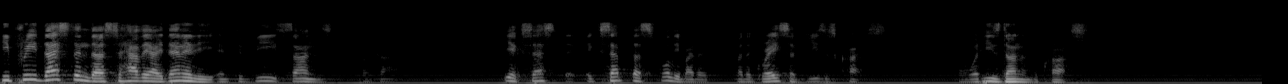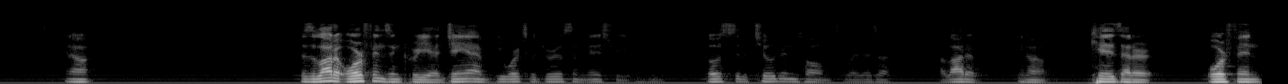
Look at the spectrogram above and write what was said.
he predestined us to have the identity and to be sons. He accepts, accept us fully by the, by the grace of Jesus Christ and what he's done on the cross. You know, there's a lot of orphans in Korea. JM, he works with Jerusalem Ministry, and he goes to the children's homes where there's a, a lot of, you know, kids that are orphaned.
